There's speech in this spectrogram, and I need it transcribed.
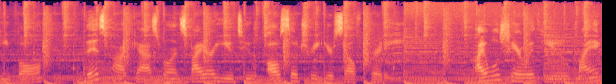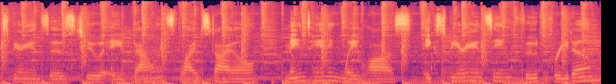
people, this podcast will inspire you to also treat yourself pretty. I will share with you my experiences to a balanced lifestyle, maintaining weight loss, experiencing food freedom,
